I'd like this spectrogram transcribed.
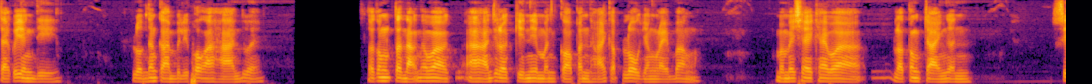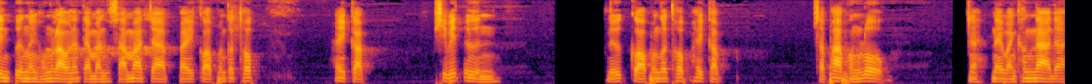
แต่ก็ยังดี รวมทั้งการบริโภคอาหารด้วย เราต้องตระหนักนะว่าอาหารที่เรากินนี่มันก่อปัญหากับโลกอย่างไรบ้าง มันไม่ใช่แค่ว่าเราต้องจ่ายเงินสิ้นเปลืองเงินของเรานะแต่มันสามารถจะไปก่อผลกระทบให้กับชีวิตอื่น หรือก่อผลกระทบให้กับสภาพของโลกนะในวันข้างหน้าได้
